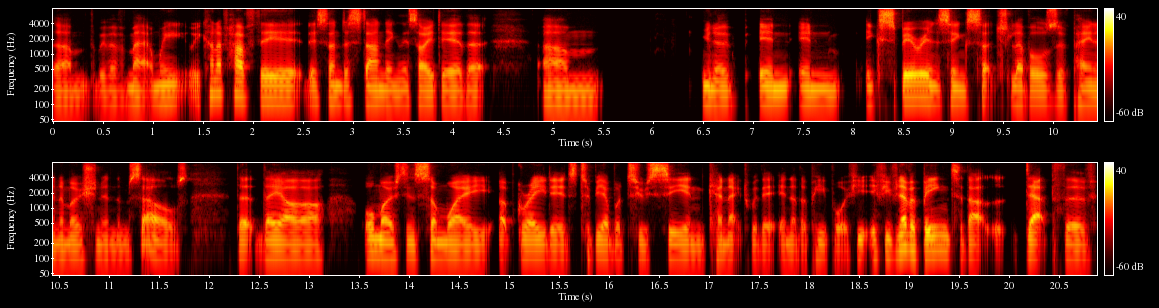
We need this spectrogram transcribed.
um, that we've ever met, and we we kind of have the this understanding, this idea that um, you know, in in experiencing such levels of pain and emotion in themselves, that they are almost in some way upgraded to be able to see and connect with it in other people. If you if you've never been to that depth of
